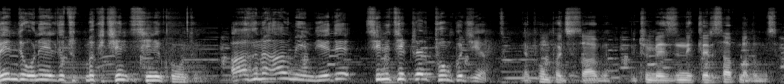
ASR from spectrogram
Ben de onu elde tutmak için seni kovdum. Ahını almayayım diye de seni tekrar pompacı yaptım. Ne pompacısı abi? Bütün benzinlikleri satmadın mı sen?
